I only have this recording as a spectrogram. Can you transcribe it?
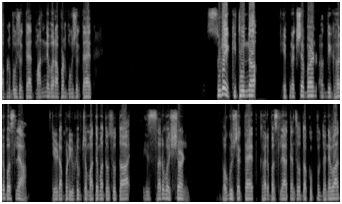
आपण बघू शकतायत मान्यवर आपण बघू शकतायत. सुरेख इथून हे प्रक्षेपण अगदी घर बसल्या. थेट आपण युट्यूबच्या माध्यमातून सुद्धा हे सर्व क्षण बघू शकतायत घर बसल्या. त्यांचा सुद्धा खूप खूप धन्यवाद.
